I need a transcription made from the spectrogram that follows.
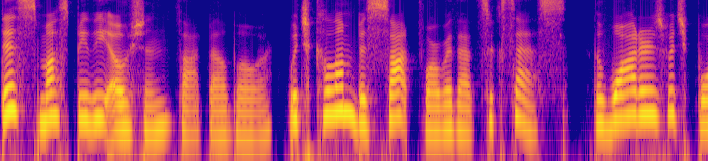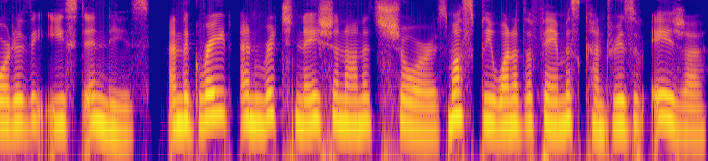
This must be the ocean, thought Balboa, which Columbus sought for without success. The waters which border the East Indies, and the great and rich nation on its shores, must be one of the famous countries of Asia.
